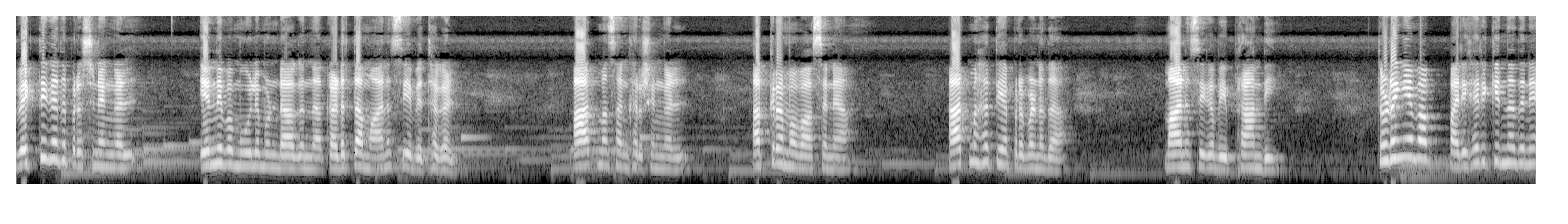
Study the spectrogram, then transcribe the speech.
വ്യക്തിഗത പ്രശ്നങ്ങൾ എന്നിവ മൂലമുണ്ടാകുന്ന കടുത്ത മാനസിക വ്യഥകൾ ആത്മസംഘർഷങ്ങൾ അക്രമവാസന ആത്മഹത്യാ പ്രവണത മാനസിക വിഭ്രാന്തി തുടങ്ങിയവ പരിഹരിക്കുന്നതിന്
